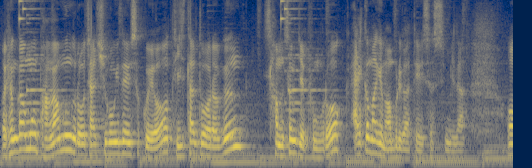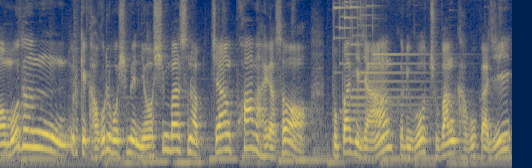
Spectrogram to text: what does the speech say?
어, 현관문 방화문으로 잘 시공이 되어 있었고요. 디지털 도어락은 삼성 제품으로 깔끔하게 마무리가 되어 있었습니다. 어, 모든 이렇게 가구를 보시면요. 신발 수납장 포함하여서 붙박이장 그리고 주방 가구까지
